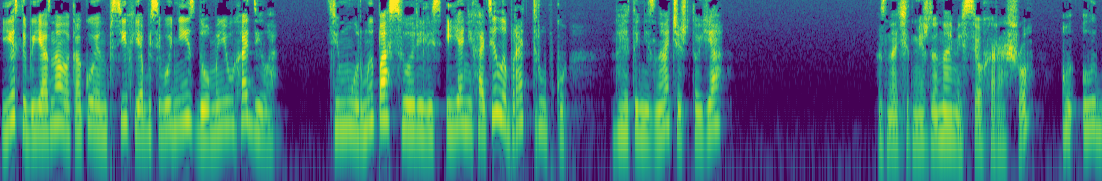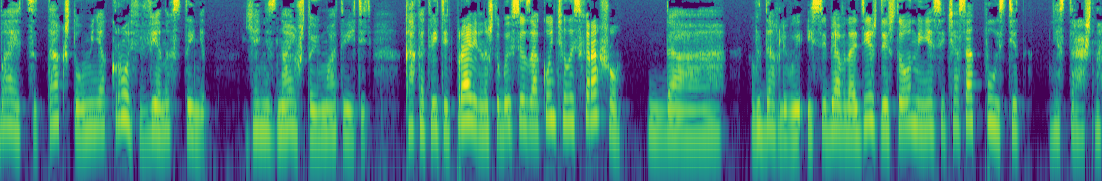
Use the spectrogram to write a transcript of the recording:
Если бы я знала, какой он псих, я бы сегодня из дома не выходила. Тимур, мы поссорились, и я не хотела брать трубку. Но это не значит, что я... «Значит, между нами все хорошо?» Он улыбается так, что у меня кровь в венах стынет. Я не знаю, что ему ответить. Как ответить правильно, чтобы все закончилось хорошо? Да, выдавливаю из себя в надежде, что он меня сейчас отпустит. Мне страшно.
